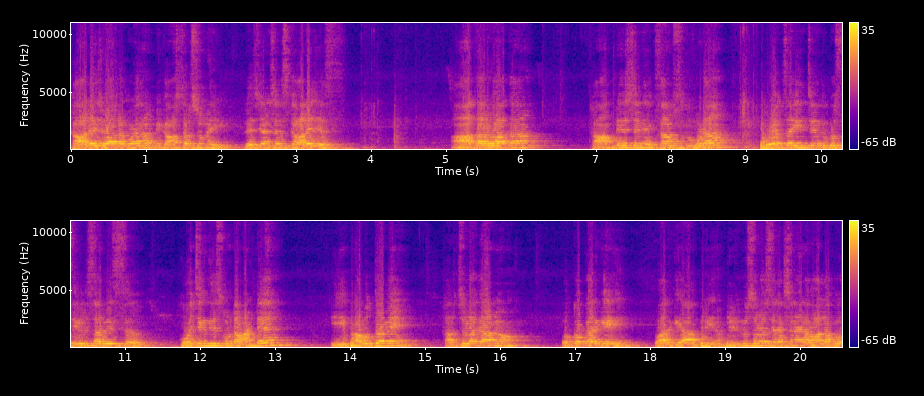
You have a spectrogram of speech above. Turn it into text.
కాలేజ్ వాళ్ళకు కూడా మీకు హాస్టల్స్ ఉన్నాయి. Residentials colleges. ఆ తర్వాత కాంపిటీషన్ ఎగ్జామ్స్కు కూడా ప్రోత్సహించేందుకు సివిల్ సర్వీస్ కోచింగ్ తీసుకుంటామంటే ఈ ప్రభుత్వమే ఖర్చులకు గాను ఒక్కొక్కరికి వారికి ఆ ప్రి ప్రిలిమ్స్లో సెలక్షన్ అయిన వాళ్ళకు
